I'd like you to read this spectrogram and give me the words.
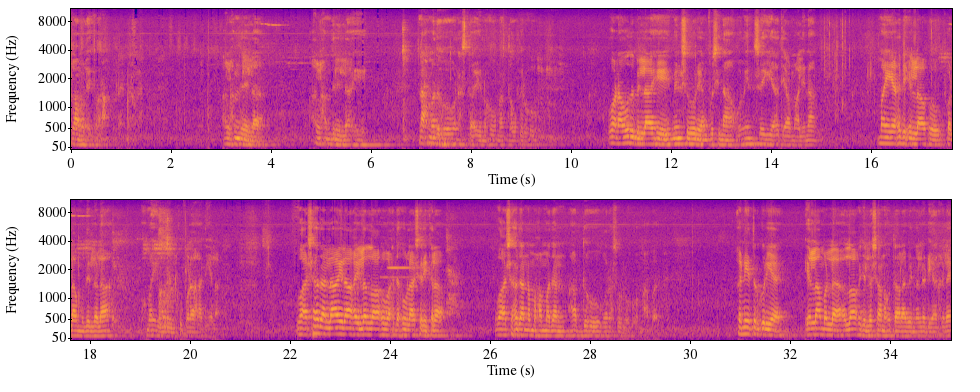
அஸ்லாம் வலைக்கம் வரமத்துல்லாஹி அல்ஹம்துலில்லா அல்ஹம்துலில்லாஹி நஹ்மதுஹு வனஸ்தாயினுஹு நஸ்தௌஃபிருஹு ونعوذ بالله من شرور أنفسنا ومن سيئات أعمالنا من يهده الله فلا مضل له ومن يضلله فلا هادي له وأشهد أن لا إله إلا الله وحده لا شريك له وأشهد أن محمدا عبده ورسوله وما بعد கண்ணியத்திற்குரிய எல்லாம் வல்ல அல்லாஹு ஜல்லஷானு தாலாவின் நல்லடியார்களே.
